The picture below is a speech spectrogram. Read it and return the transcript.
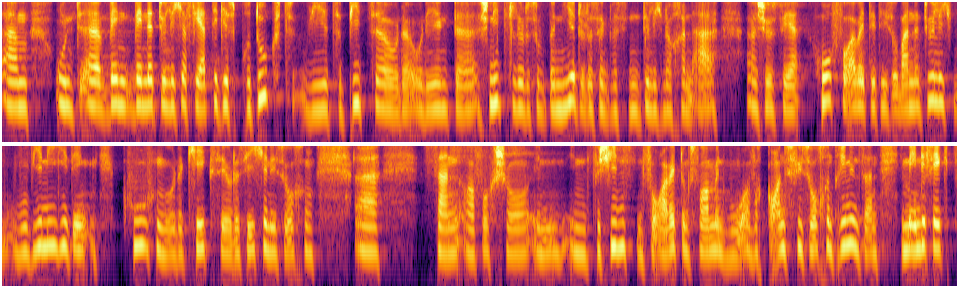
Ähm, und äh, wenn, wenn natürlich ein fertiges Produkt, wie jetzt ein Pizza, Pizza oder, oder irgendein Schnitzel oder so paniert oder so etwas natürlich nachher auch schon sehr hoch verarbeitet ist. Aber natürlich, wo wir nie hindenken, Kuchen oder Kekse oder solche Sachen, äh, sind einfach schon in, in verschiedensten Verarbeitungsformen, wo einfach ganz viele Sachen drinnen sind. Im Endeffekt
